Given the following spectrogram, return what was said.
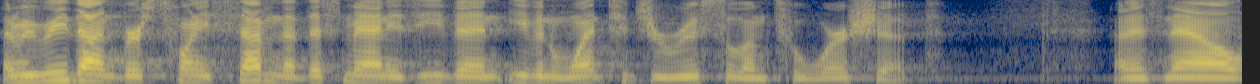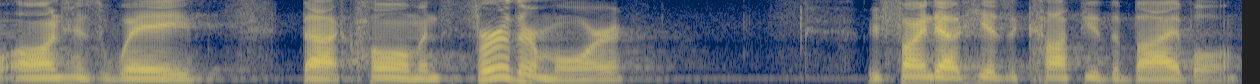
And we read that in verse 27 that this man is even, even went to Jerusalem to worship and is now on his way back home. And furthermore, we find out he has a copy of the Bible,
